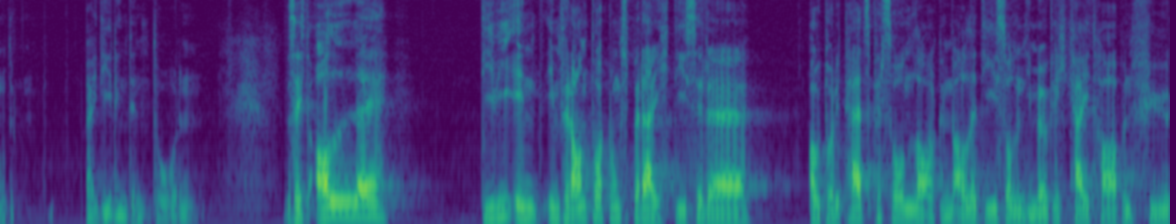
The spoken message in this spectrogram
oder bei dir in den Toren. Das heißt, alle, die wie in, im Verantwortungsbereich dieser äh, Autoritätsperson lagen, alle die sollen die Möglichkeit haben für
